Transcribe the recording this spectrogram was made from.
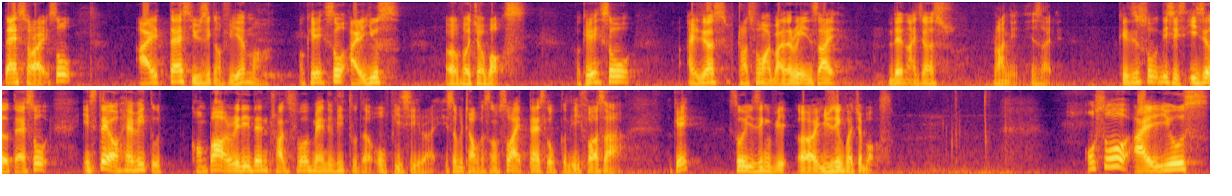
test, right? So I test using a VM. Ah. Okay, so I use a VirtualBox. Okay, so I just transfer my binary inside, then I just run it inside. Okay, so this is easier to test. So instead of having to compile already, then transfer manually to the OPC, right? It's a bit troublesome. So I test locally first. Uh, okay, so using, uh, using VirtualBox. Also, I use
